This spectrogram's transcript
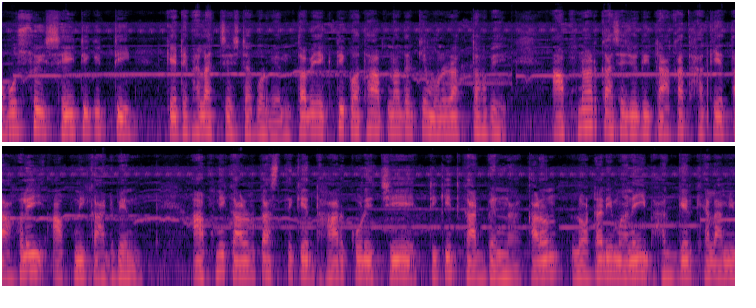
অবশ্যই সেই টিকিটটি কেটে ফেলার চেষ্টা করবেন। তবে একটি কথা আপনাদেরকে মনে রাখতে হবে, আপনার কাছে যদি টাকা থাকে তাহলেই আপনি কাটবেন। আপনি কারোর কাছ থেকে ধার করে চেয়ে টিকিট কাটবেন না, কারণ লটারি মানেই ভাগ্যের খেলা আমি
